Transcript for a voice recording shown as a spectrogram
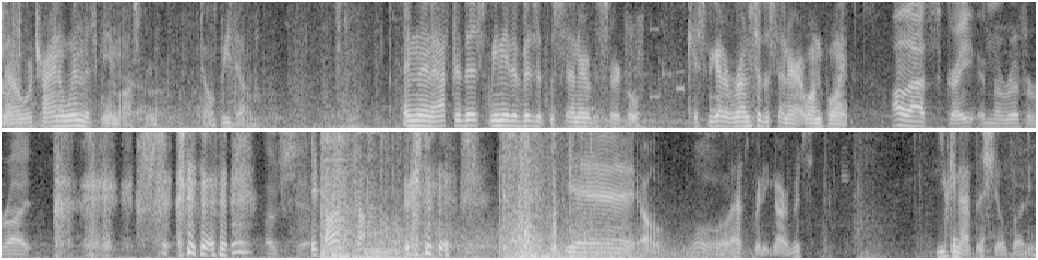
No, we're trying to win this game, Austin. Don't be dumb. And then after this, we need to visit the center of the circle. Okay, so we gotta run to the center at one point. Oh, that's great. In the river, right? Oh shit. It's on top. yeah. Oh, Whoa. well, that's pretty garbage. You can have the shield, buddy.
